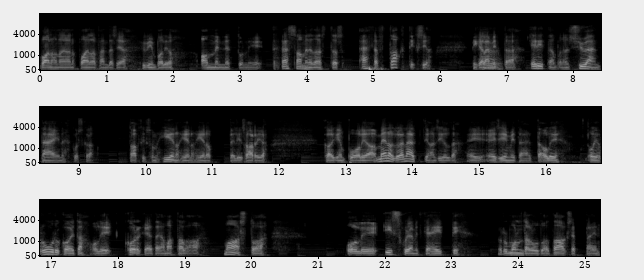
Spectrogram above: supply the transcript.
vanhan ajan Final Fantasyä hyvin paljon ammennettu, niin tässä ammennetaan sitten taas FF Tacticsia, mikä mm. lämmittää erittäin paljon syöntäin, koska Tactics on hieno, hieno, hieno pelisarja kaiken puolin. Ja meno kyllä näytti ihan siltä, ei, ei siinä mitään, että oli, oli ruudukoita, oli korkeita ja matalaa maastoa, oli iskuja, mitkä heitti monta ruutua taaksepäin.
